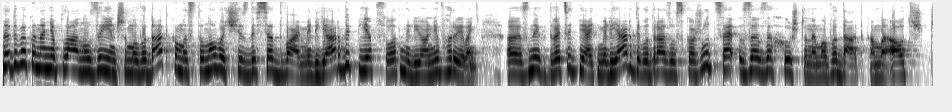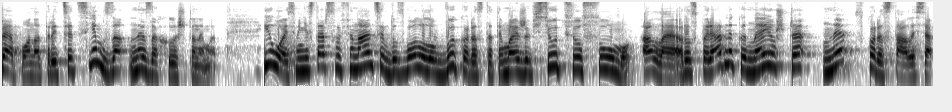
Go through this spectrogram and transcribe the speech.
Недовиконання плану за іншими видатками становить 62 мільярди 500 мільйонів гривень. Е, З них 25 мільярдів, одразу скажу, це за захищеними видатками, а от ще понад 37 за незахищеними. І ось Міністерство фінансів дозволило використати майже всю цю суму, але розпорядники нею ще не скористалися.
